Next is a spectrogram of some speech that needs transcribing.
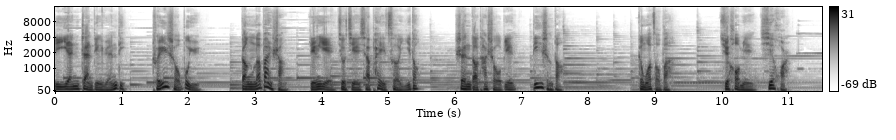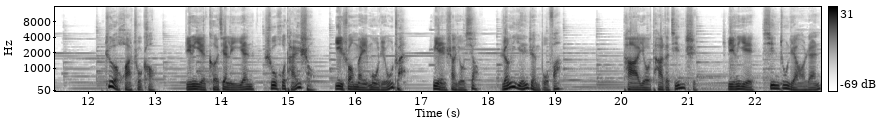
李嫣站定原地，垂手不语。等了半晌，灵叶就解下配册一道，伸到他手边，低声道：“跟我走吧，去后面歇会儿。”这话出口，灵叶可见李嫣疏忽抬手，一双美目流转，面上有笑，仍隐忍不发。他有他的矜持，灵叶心中了然，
